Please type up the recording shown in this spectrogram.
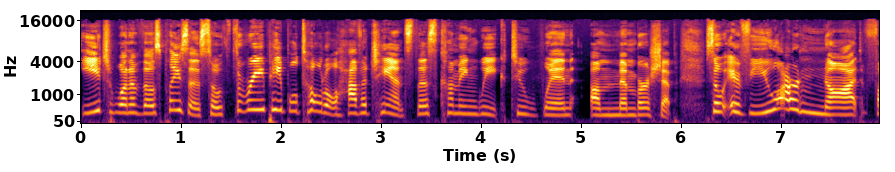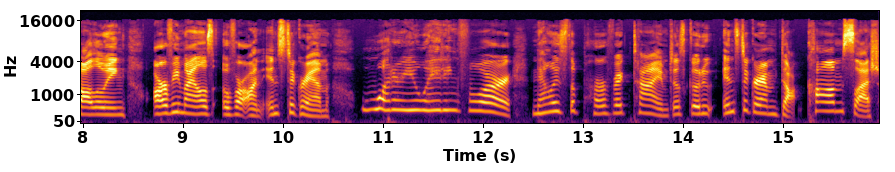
each one of those places. So, three people total have a chance this coming week to win a membership. So, if you are not following RV Miles over on Instagram, what are you waiting for? Now is the perfect time. Just go to instagram.com slash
